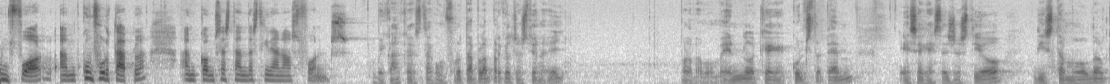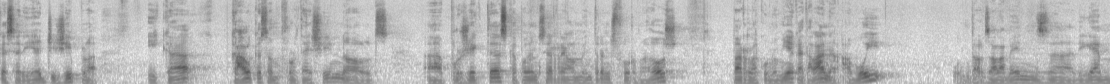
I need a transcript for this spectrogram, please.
confort, confortable amb com s'estan destinant els fons. Bé, clar, que està confortable perquè el gestiona ell. Però de moment el que constatem és que aquesta gestió dista molt del que seria exigible i que cal que s'enforteixin els eh, projectes que poden ser realment transformadors per l'economia catalana. Avui, un dels elements, eh, diguem,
